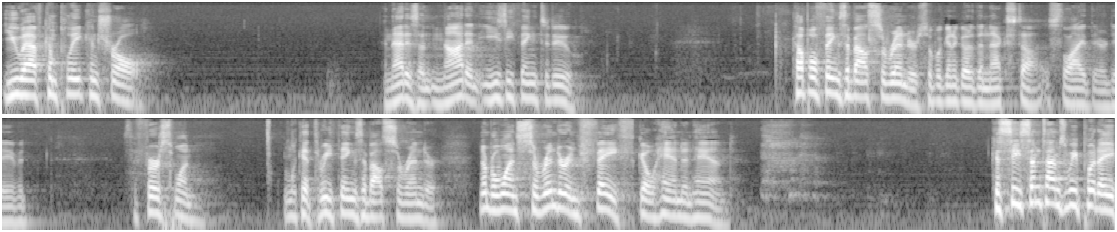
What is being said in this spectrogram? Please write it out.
You have complete control. And that is a, not an easy thing to do. A couple things about surrender. So we're going to go to the next uh, slide there, David. It's the first one. Look at three things about surrender. Number one, surrender and faith go hand in hand. Because see, sometimes we put a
